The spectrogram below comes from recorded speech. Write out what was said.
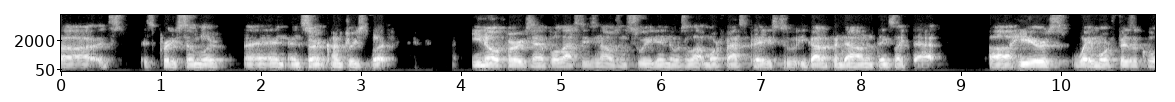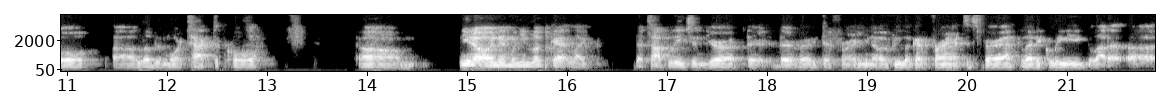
uh, it's it's pretty similar in, in certain countries, but you know, for example, last season I was in Sweden. It was a lot more fast paced. He got up and down and things like that. Uh, here's way more physical, uh, a little bit more tactical. Um, you know, and then when you look at like the top leagues in Europe, they're they're very different. You know, if you look at France, it's very athletic league, a lot of uh,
